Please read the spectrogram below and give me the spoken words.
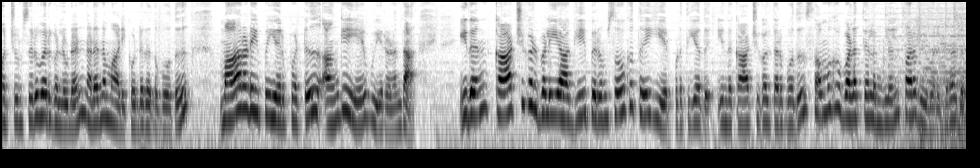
மற்றும் சிறுவர்களுடன் நடனமாடிக் கொண்டிருந்த போது மாரடைப்பு ஏற்பட்டு அங்கேயே உயிரிழந்தார். இதன் காட்சிகள் வெளியாகி பெரும் சோகத்தை ஏற்படுத்தியது. இந்த காட்சிகள் தற்போது சமூக வலைத்தளங்களில் பரவி வருகிறது.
